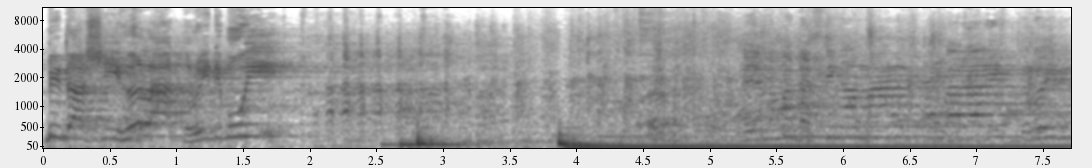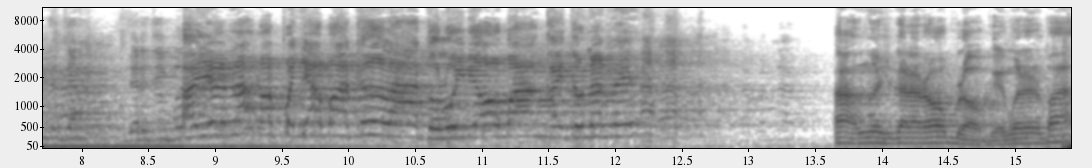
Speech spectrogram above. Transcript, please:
Didasi hela terus dibui ayah nama pejabat hela tuluy diobang kayak itu nanti ah nggak segala roblok gimana pak?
